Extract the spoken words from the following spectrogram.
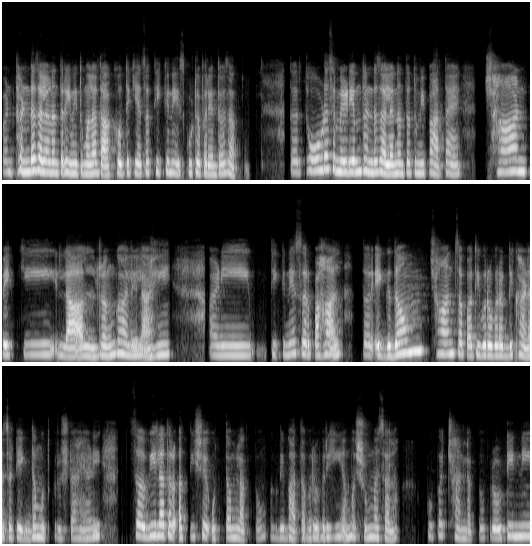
पण थंड झाल्यानंतरही मी तुम्हाला दाखवते की याचा थिकनेस कुठंपर्यंत जातो. तर थोडंसं मीडियम थंड झाल्यानंतर तुम्ही पाहताय छानपैकी लाल रंग आलेला आहे आणि थिकनेस जर पाहाल तर एकदम छान चपातीबरोबर अगदी खाण्यासाठी एकदम उत्कृष्ट आहे आणि चवीला तर अतिशय उत्तम लागतो. अगदी भाताबरोबरही मशरूम मसाला खूपच छान लागतो. प्रोटीननी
